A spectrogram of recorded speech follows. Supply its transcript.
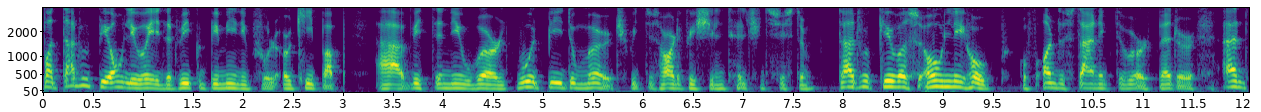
But that would be only way that we could be meaningful or keep up uh, with the new world would be to merge with this artificial intelligence system. That would give us only hope of understanding the world better. And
